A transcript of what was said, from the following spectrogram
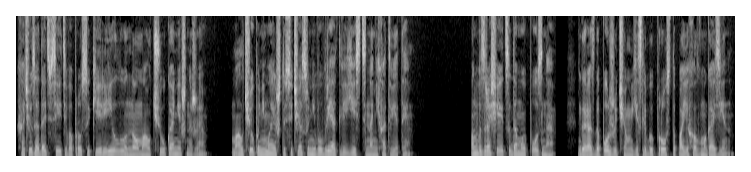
Хочу задать все эти вопросы Кириллу, но молчу, конечно же. Молчу, понимая, что сейчас у него вряд ли есть на них ответы. Он возвращается домой поздно, гораздо позже, чем если бы просто поехал в магазин.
